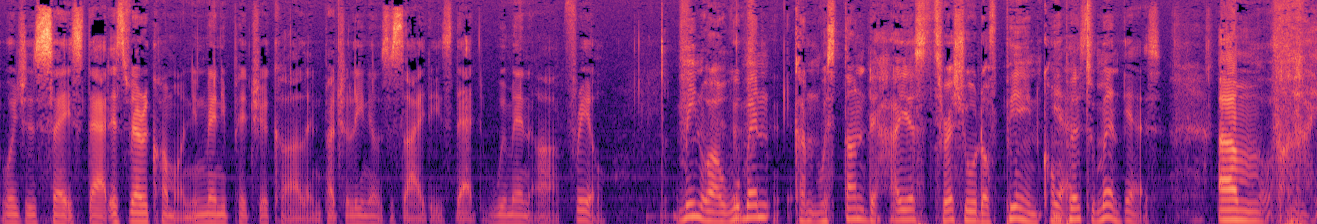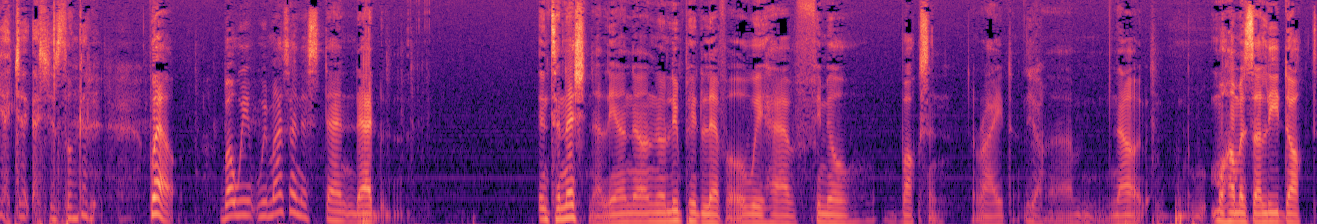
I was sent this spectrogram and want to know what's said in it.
which is, says that it's very common in many patriarchal and patrilineal societies that women are frail. meanwhile women can withstand the highest threshold of pain compared Yes. to men Yes. Um, I, just, I just don't get it Well, but we, we must understand that internationally, and on an Olympic level, we have female boxing, right? yeah Um, now, Muhammad Ali's doc-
